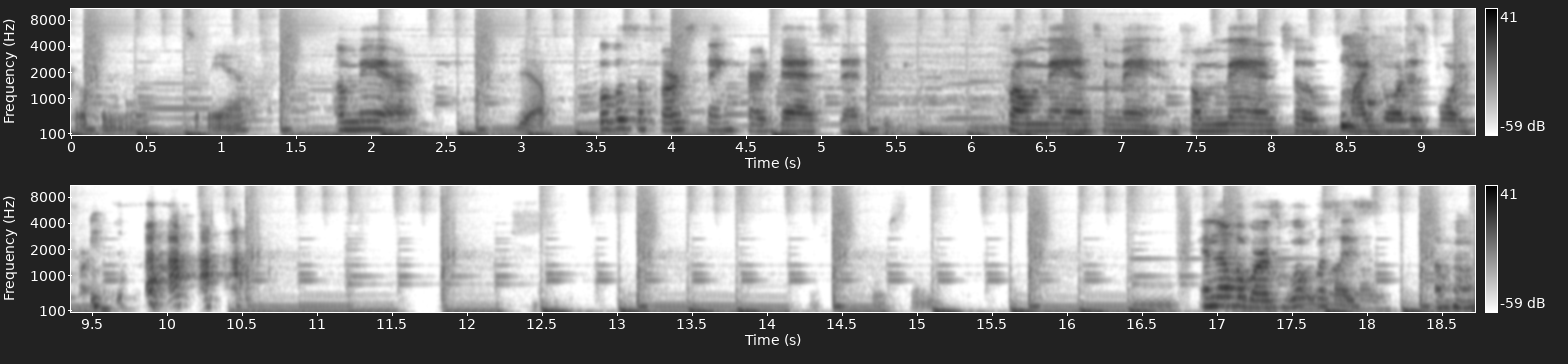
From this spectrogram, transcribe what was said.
go from there. So yeah. Amir, Yeah. what was the first thing her dad said to you? From man to man, from man to my daughter's boyfriend. In other words, what It was like- his? Uh-huh.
